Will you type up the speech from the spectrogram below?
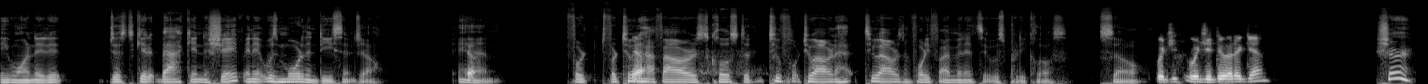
He wanted it just to get it back into shape, and it was more than decent, Joe. And Yeah. for for two and a half hours, close to two four, two hour and a half, two hours and forty five minutes, it was pretty close. So Would you Would you do it again? Sure.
